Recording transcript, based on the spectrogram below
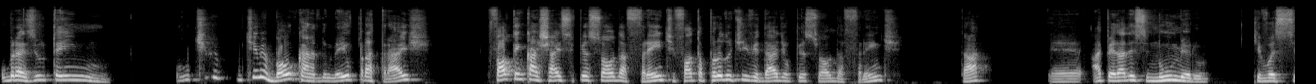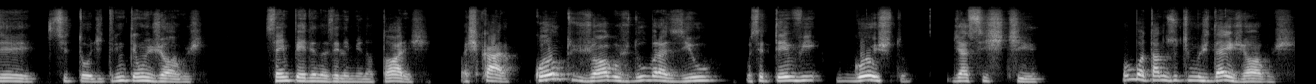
o Brasil tem um time, um time bom, cara, do meio para trás. Falta encaixar esse pessoal da frente, falta produtividade ao pessoal da frente, tá? É, apesar desse número que você citou de 31 jogos sem perder nas eliminatórias, mas cara, quantos jogos do Brasil você teve gosto de assistir? Vamos botar nos últimos 10 jogos.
